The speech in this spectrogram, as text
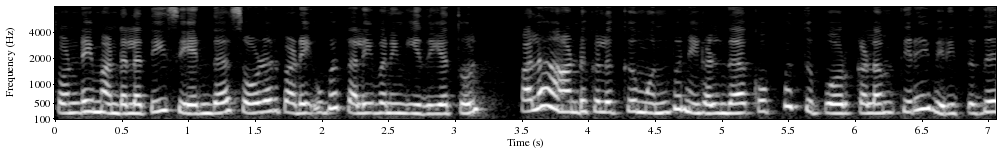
தொண்டை மண்டலத்தை சேர்ந்த சோழர் படை உப தலைவனின் இதயத்துள் பல ஆண்டுகளுக்கு முன்பு நிகழ்ந்த கொப்பத்து போர்க்களம் திரை விரித்தது.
